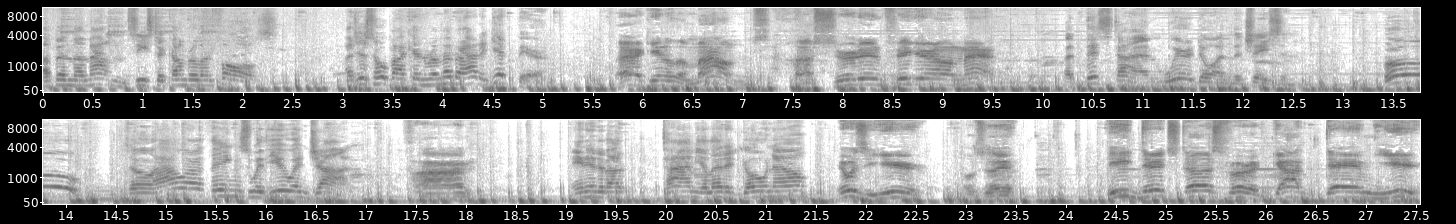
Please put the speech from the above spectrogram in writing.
up in the mountains east of Cumberland Falls. I just hope I can remember how to get there. Back into the mountains? I sure didn't figure on that. But this time, we're doing the chasing. Oh! So how are things with you and John? Fine. Ain't it about time you let it go now? It was a year, Hosea. He ditched us for a goddamn year.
